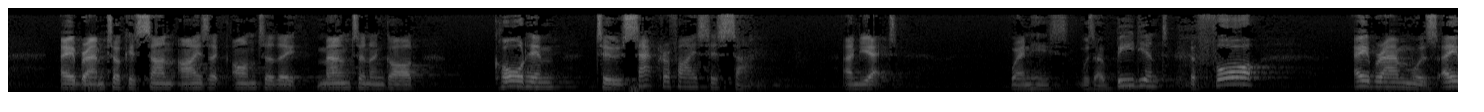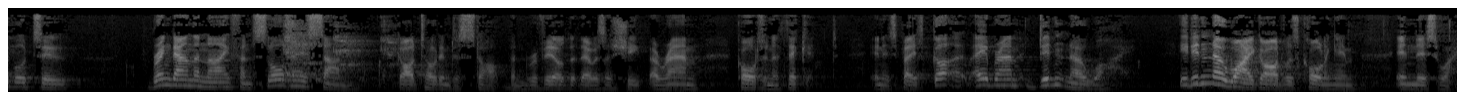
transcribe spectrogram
Abraham took his son Isaac onto the mountain and God called him to sacrifice his son. And yet, when he was obedient, before Abraham was able to bring down the knife and slaughter his son, God told him to stop and revealed that there was a sheep, a ram caught in a thicket in his place. God, Abraham didn't know why. He didn't know why God was calling him in this way.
